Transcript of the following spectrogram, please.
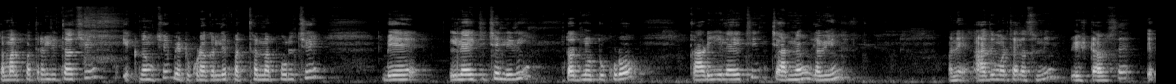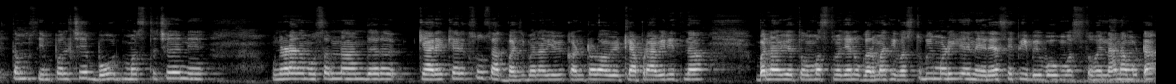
તમાલપત્ર લીધા છે, એક નંગ છે, બે ટુકડા કરી પથ્થરના ફૂલ છે, બે ઇલાયચી છે લીલી, તજનો ટુકડો, કાળી ઇલાયચી ચાર નંગ લવિંગ. અને આદુ મરચાં લસણની પેસ્ટ આવશે. એકદમ સિમ્પલ છે, બહુ જ મસ્ત છે ને ઉનાળાના મોસમના અંદર ક્યારેક ક્યારેક શું શાકભાજી બનાવીએ એવી કંટાળો આવે એટલે આપણે આવી રીતના બનાવીએ તો મસ્ત મજાનું ઘરમાંથી વસ્તુ બી મળી જાય ને રેસીપી બી બહુ મસ્ત હોય, નાના મોટા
